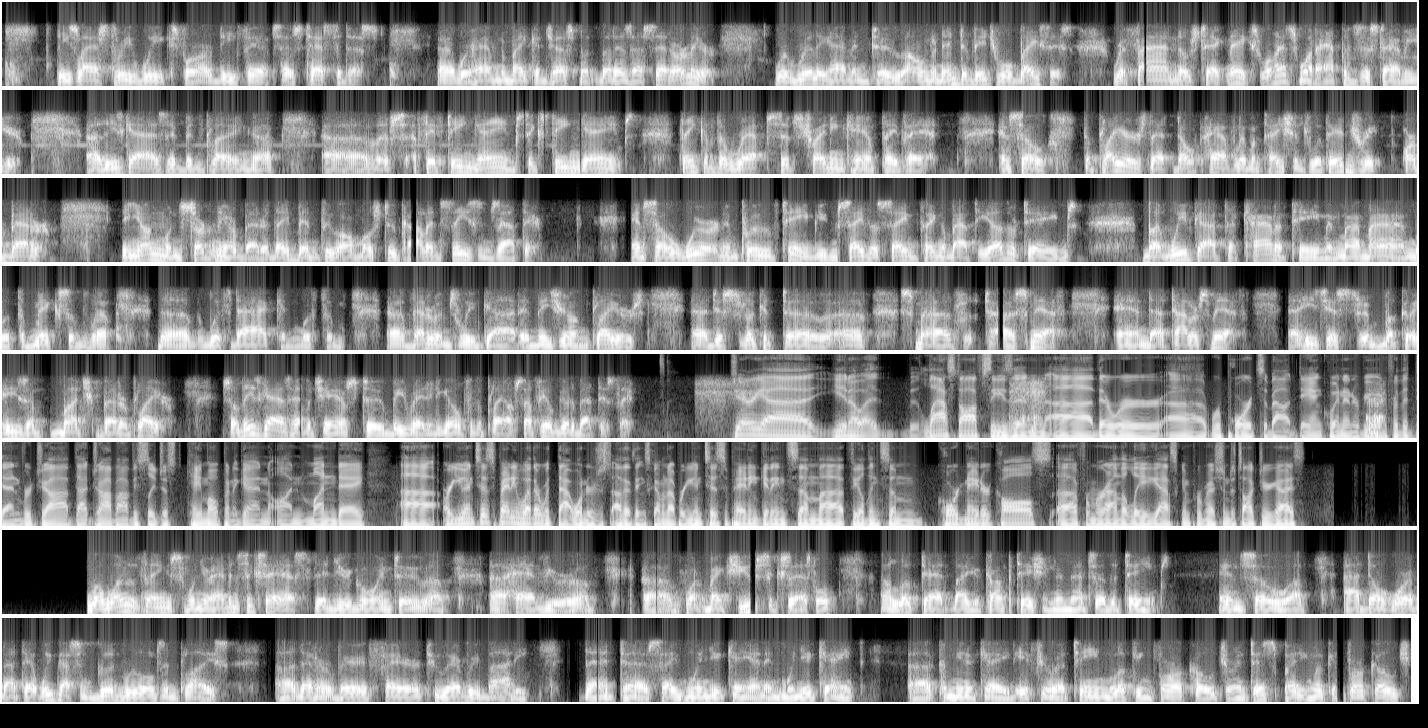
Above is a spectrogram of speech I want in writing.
These last three weeks for our defense has tested us uh, we're having to make adjustment. But as I said earlier, we're really having to, on an individual basis, refine those techniques. Well, that's what happens this time of year. Uh, these guys have been playing uh, uh, 15 games, 16 games. Think of the reps at training camp they've had. And so the players that don't have limitations with injury are better. The young ones certainly are better. They've been through almost two college seasons out there. And so we're an improved team. You can say the same thing about the other teams, but we've got the kind of team in my mind with the mix of uh, the with Dak and with the uh, veterans we've got and these young players. Uh, just look at uh, uh, uh, uh, Smith and uh, Tyler Smith. Uh, he's just he's a much better player. So these guys have a chance to be ready to go for the playoffs. I feel good about this thing. Jerry, uh, you know, uh, last offseason, uh, there were uh, reports about Dan Quinn interviewing for the Denver job. That job obviously just came open again on Monday. Uh, are you anticipating whether with that one or just other things coming up? Are you anticipating getting some uh, fielding some coordinator calls uh, from around the league asking permission to talk to your guys? Well, one of the things when you're having success, then you're going to uh, uh, have your uh, uh, what makes you successful uh, looked at by your competition, and that's other teams. And so uh, I don't worry about that. We've got some good rules in place that are very fair to everybody that say when you can and when you can't. Uh, communicate if you're a team looking for a coach or anticipating looking for a coach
